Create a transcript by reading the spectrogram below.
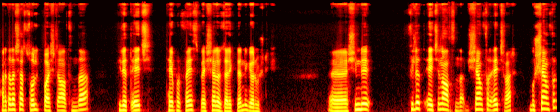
Arkadaşlar Solid başlığı altında Fillet Edge, Taper Face ve Shell özelliklerini görmüştük. Ee, şimdi Fillet Edge'in altında bir Chamfer Edge var. Bu chamfer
